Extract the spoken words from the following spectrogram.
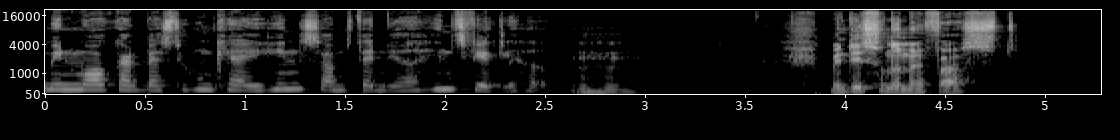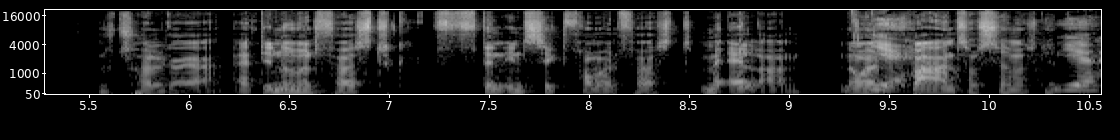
min mor gør det bedste, hun kan i hendes omstændigheder, hendes virkelighed. Mm-hmm. Men det er sådan noget, man først, nu tolker jeg, at det er noget, man først, den indsigt får man først med alderen. Når man er Ja. et barn, som sidder med sådan lidt, Ja,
